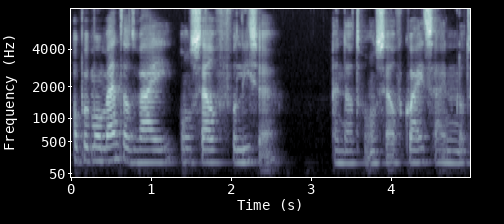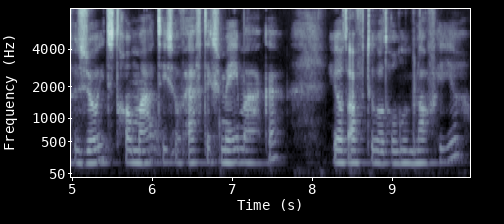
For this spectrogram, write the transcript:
op het moment dat wij onszelf verliezen en dat we onszelf kwijt zijn omdat we zoiets traumatisch of heftigs meemaken. Je hoort af en toe wat honden hier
